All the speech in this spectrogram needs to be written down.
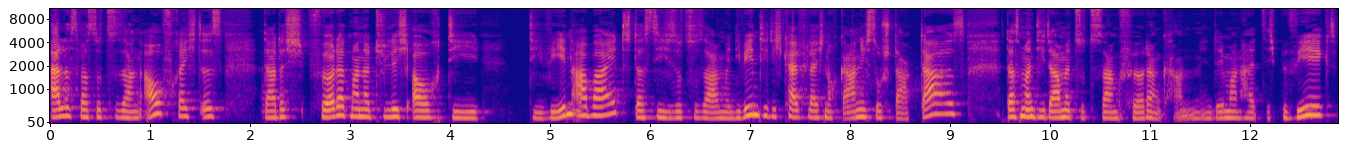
Alles, was sozusagen aufrecht ist, dadurch fördert man natürlich auch die die Wehenarbeit, dass die sozusagen, wenn die Wehentätigkeit vielleicht noch gar nicht so stark da ist, dass man die damit sozusagen fördern kann, indem man halt sich bewegt,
